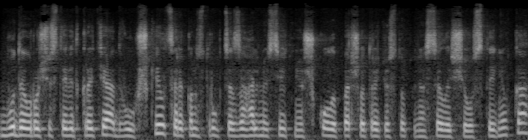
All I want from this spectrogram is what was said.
буде урочисте відкриття двох шкіл. Це реконструкція загальноосвітньої школи 1-3 ступеня селища Устинівка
